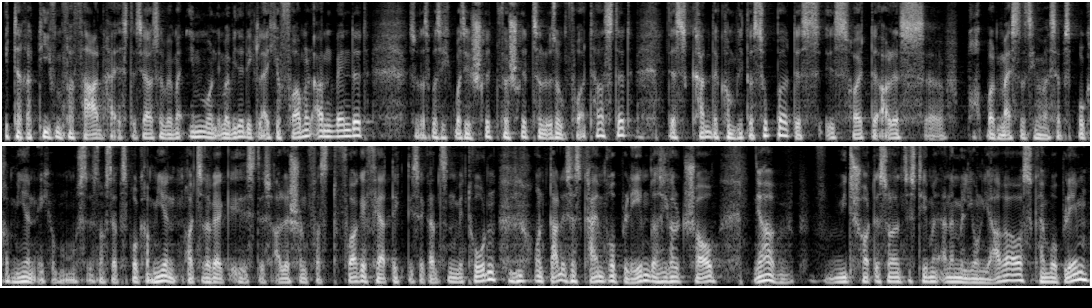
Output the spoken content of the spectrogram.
iterativen Verfahren heißt es ja. Also wenn man immer und immer wieder die gleiche Formel anwendet, so dass man sich quasi Schritt für Schritt zur Lösung vortastet, das kann der Computer super. Das ist heute alles, äh, braucht man meistens nicht mehr selbst programmieren. Ich muss das noch selbst programmieren. Heutzutage ist das alles schon fast vorgefertigt, diese ganzen Methoden. Mhm. Und dann ist es kein Problem, dass ich halt schaue, ja, wie schaut das Sonnensystem in einer Million Jahre aus? Kein Problem.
